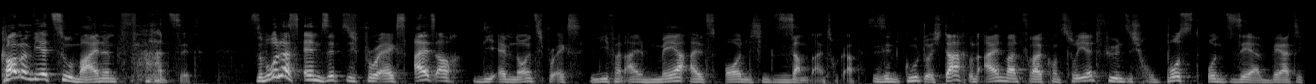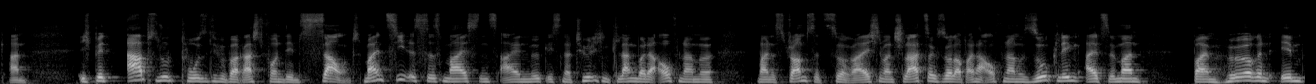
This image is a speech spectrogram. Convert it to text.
Kommen wir zu meinem Fazit. Sowohl das M70 Pro X als auch die M90 Pro X liefern einen mehr als ordentlichen Gesamteindruck ab. Sie sind gut durchdacht und einwandfrei konstruiert, fühlen sich robust und sehr wertig an. Ich bin absolut positiv überrascht von dem Sound. Mein Ziel ist es meistens, einen möglichst natürlichen Klang bei der Aufnahme meines Drumsets zu erreichen. Mein Schlagzeug soll auf einer Aufnahme so klingen, als wenn man beim Hören im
